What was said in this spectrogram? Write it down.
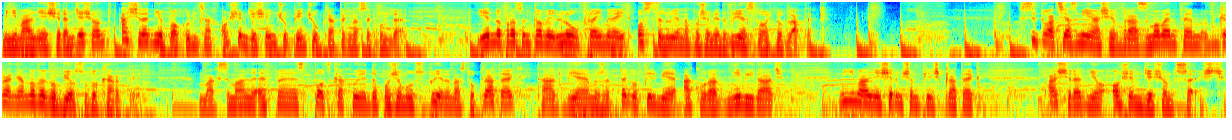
minimalnie 70, a średnio w okolicach 85 klatek na sekundę. 1% low frame rate oscyluje na poziomie 28 klatek. Sytuacja zmienia się wraz z momentem wgrania nowego BIOSu do karty. Maksymalny FPS podskakuje do poziomu 111 klatek. Tak, wiem, że tego w filmie akurat nie widać. Minimalnie 75 klatek, a średnio 86.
